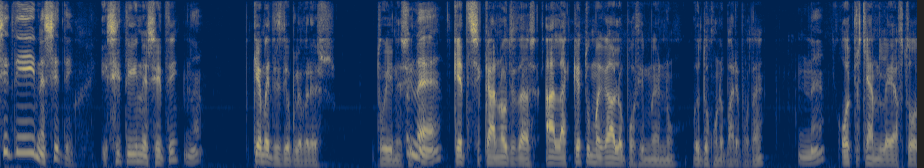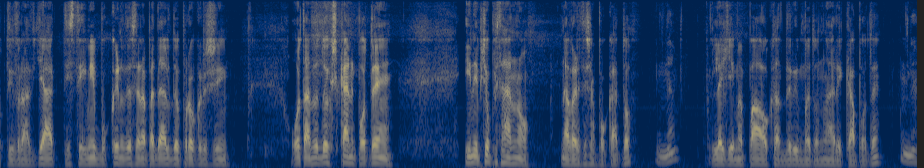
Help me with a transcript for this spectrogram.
City είναι City. Η City είναι City Ναι. και με τις δύο πλευρές του είναι City. Ναι. Και της ικανότητας αλλά και του μεγάλου αποθυμένου. Δεν το έχουν πάρει ποτέ. ναι. Ό,τι και αν λέει αυτό τη βραδιά, τη στιγμή που κρίνεται σε ένα πεντάλεπτο η πρόκριση, όταν δεν το έχεις κάνει ποτέ, είναι πιο πιθανό να βρεθείς από κάτω. ναι. Λέγε με πάω Καντρί με τον Άρη κάποτε. ναι.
